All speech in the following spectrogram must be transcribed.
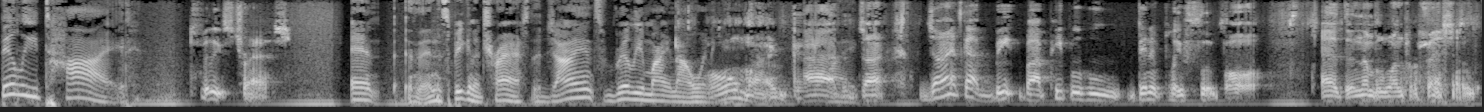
Philly tied. Philly's trash. And and speaking of trash, the Giants really might not win. Oh my God! The Giants, Giants got beat by people who didn't play football as the number one profession.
